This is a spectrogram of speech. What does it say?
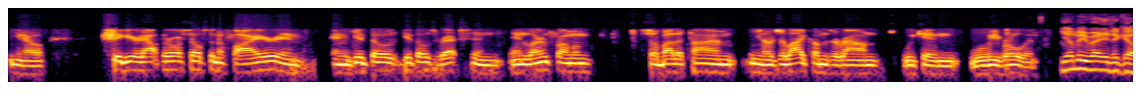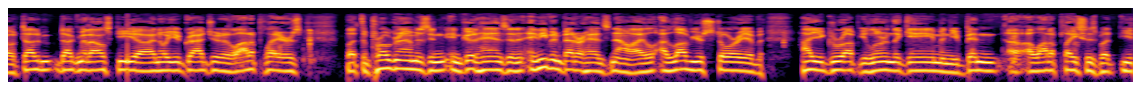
you know, figure it out. Throw ourselves in a fire and and get those get those reps and and learn from them. So by the time you know July comes around, we can we'll be rolling. You'll be ready to go, Doug, Doug Medowski. Uh, I know you graduated a lot of players, but the program is in, in good hands and, and even better hands now. I, I love your story of how you grew up, you learned the game, and you've been uh, a lot of places, but you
